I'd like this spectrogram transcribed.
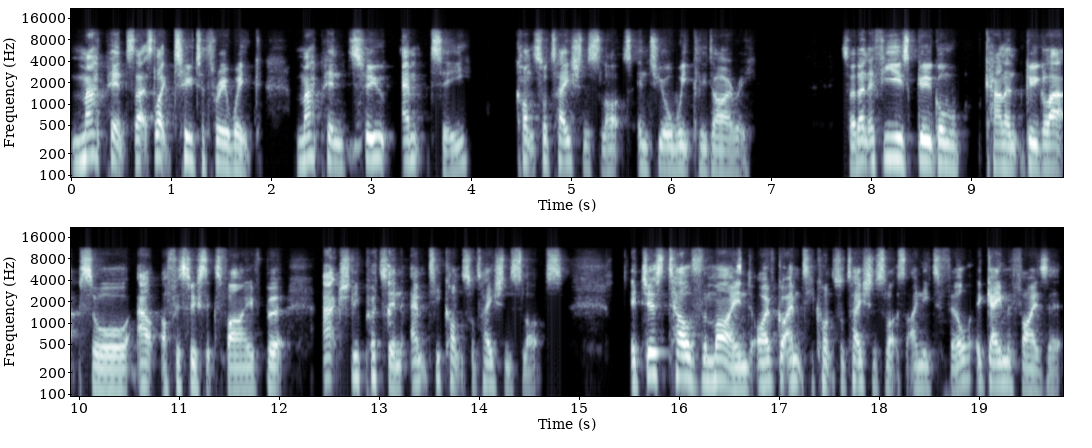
map in. So that's like two to three a week. Map in mm-hmm. two empty consultation slots into your weekly diary. So I don't know if you use Google Calendar, Google Apps or out Office 365, but actually put in empty consultation slots. It just tells the mind, oh, I've got empty consultation slots that I need to fill. It gamifies it.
